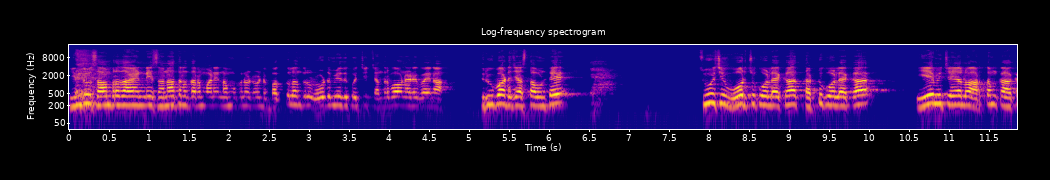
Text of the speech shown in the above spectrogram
హిందూ సాంప్రదాయాన్ని సనాతన ధర్మాన్ని నమ్ముకున్నటువంటి భక్తులందరూ రోడ్డు మీదకి వచ్చి చంద్రబాబు నాయుడు పైన తిరుగుబాటు చేస్తూ ఉంటే చూసి ఓర్చుకోలేక తట్టుకోలేక ఏమి చేయాలో అర్థం కాక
